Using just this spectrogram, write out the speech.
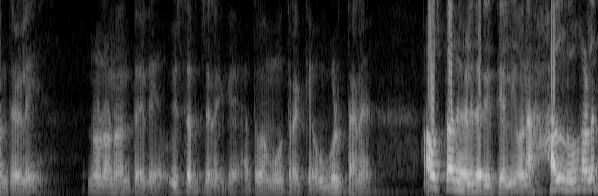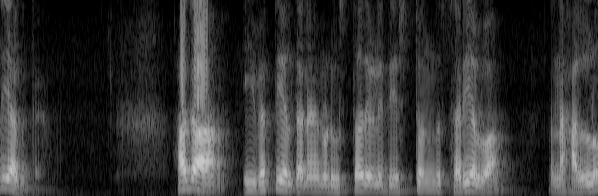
ಅಂಥೇಳಿ ನೋಡೋಣ ಅಂತೇಳಿ ವಿಸರ್ಜನೆಗೆ ಅಥವಾ ಮೂತ್ರಕ್ಕೆ ಉಗುಳ್ತಾನೆ. ಆ ಉಸ್ತಾದ್ ಹೇಳಿದ ರೀತಿಯಲ್ಲಿ ಇವನ ಹಲ್ಲು ಹಳದಿ ಆಗುತ್ತೆ ಆಗ ಈ ವ್ಯಕ್ತಿ ಹೇಳ್ತಾನೆ, ನೋಡಿ, ಉಸ್ತಾದ್ ಹೇಳಿದ್ದು ಎಷ್ಟೊಂದು ಸರಿ ಅಲ್ವಾ? ನನ್ನ ಹಲ್ಲು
